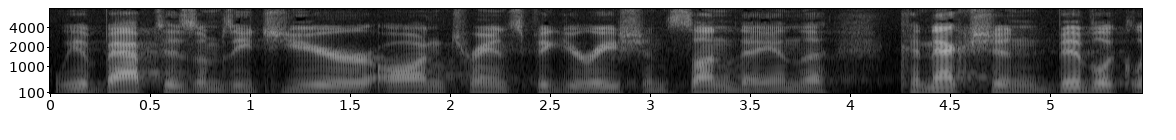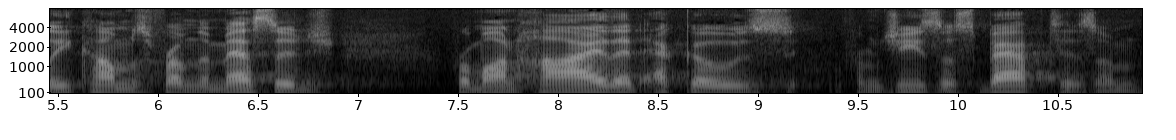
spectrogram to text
We have baptisms each year on Transfiguration Sunday, and the connection biblically comes from the message from on high that echoes from Jesus' baptism.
